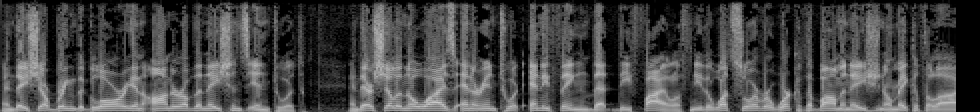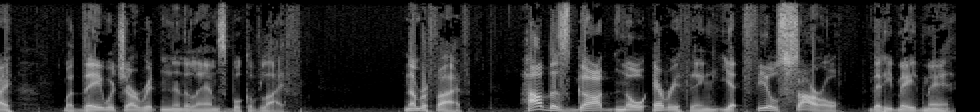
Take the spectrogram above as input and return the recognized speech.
And they shall bring the glory and honor of the nations into it. And there shall in no wise enter into it anything that defileth, neither whatsoever worketh abomination or maketh a lie, but they which are written in the Lamb's book of life. Number five, how does God know everything, yet feel sorrow that he made man?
